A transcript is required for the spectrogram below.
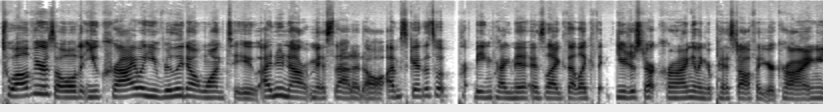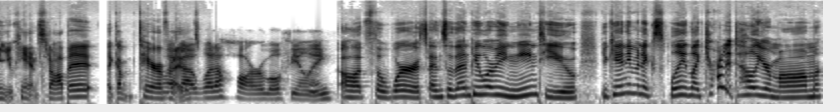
12 years old. You cry when you really don't want to. I do not miss that at all. I'm scared that's what pre- being pregnant is like. That like th- you just start crying and then you're pissed off that you're crying and you can't stop it. Like I'm oh my terrified. god, what a horrible feeling. Oh, it's the worst. And so then people are being mean to you. You can't even explain, like, try to tell your mom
